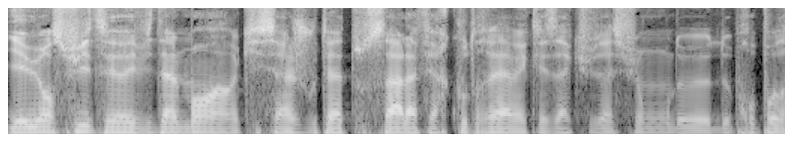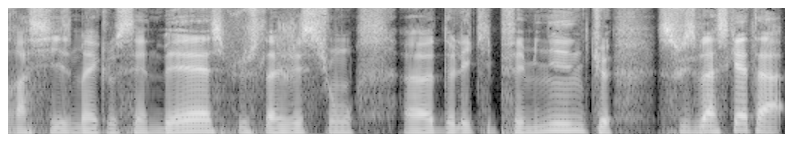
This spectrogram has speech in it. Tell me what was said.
Il y a eu ensuite, euh, évidemment, hein, qui s'est ajouté à tout ça, l'affaire Coudray avec les accusations de, propos de racisme avec le CNBS, plus la gestion euh, de l'équipe féminine, que Swiss Basket a,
